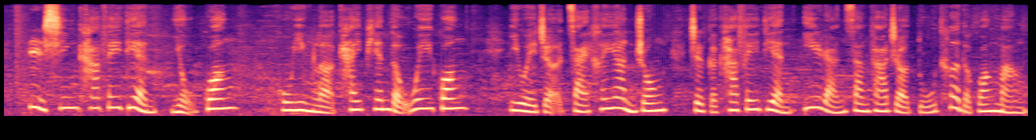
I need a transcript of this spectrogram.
“日新咖啡店有光”，呼应了开篇的微光，意味着在黑暗中，这个咖啡店依然散发着独特的光芒。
